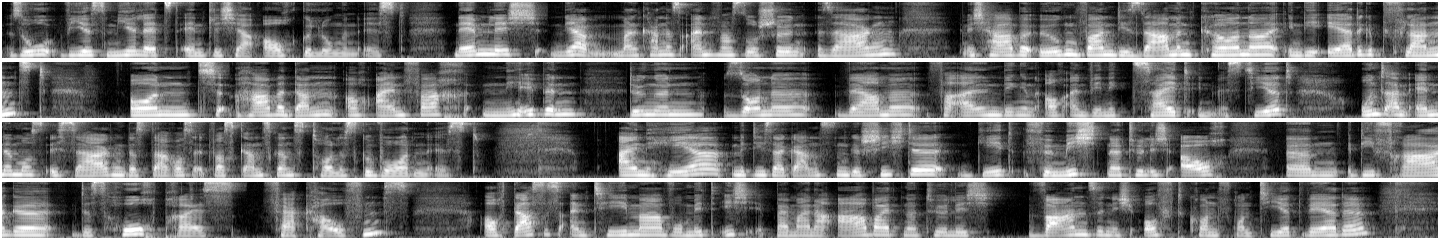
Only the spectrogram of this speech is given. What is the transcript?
so wie es mir letztendlich ja auch gelungen ist. Nämlich, ja, man kann es einfach so schön sagen, ich habe irgendwann die Samenkörner in die Erde gepflanzt und habe dann auch einfach neben Düngen, Sonne, Wärme, vor allen Dingen auch ein wenig Zeit investiert. Und am Ende muss ich sagen, dass daraus etwas ganz, ganz Tolles geworden ist. Einher mit dieser ganzen Geschichte geht für mich natürlich auch ähm, die Frage des Hochpreisverkaufens. Auch das ist ein Thema, womit ich bei meiner Arbeit natürlich wahnsinnig oft konfrontiert werde.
